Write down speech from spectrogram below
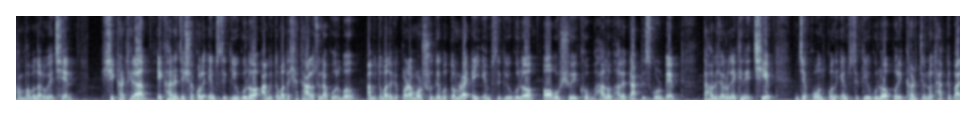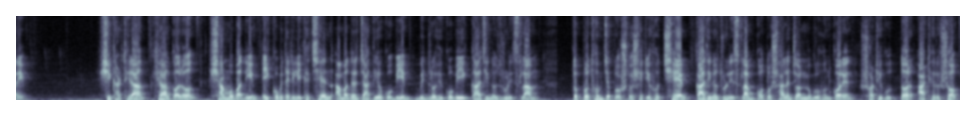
সম্ভাবনা রয়েছে। শিক্ষার্থীরা, এখানে যে সকল এমসিকিউগুলো আমি তোমাদের সাথে আলোচনা করব, আমি তোমাদেরকে পরামর্শ দেব তোমরা এই এমসিকিউগুলো অবশ্যই খুব ভালোভাবে প্র্যাকটিস করবে। তাহলে চলো দেখে নিচ্ছি যে কোন কোন এমসিকিউগুলো পরীক্ষার জন্য থাকতে পারে। শিক্ষার্থীরা, খেয়াল করো, সাম্যবাদী। এই কবিতাটি লিখেছেন আমাদের জাতীয় কবি, বিদ্রোহী কবি কাজী নজরুল ইসলাম। তো প্রথম যে প্রশ্ন, সেটি হচ্ছে, কাজী নজরুল ইসলাম কত সালে জন্মগ্রহণ করেন? সঠিক উত্তর, আঠেরোশো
